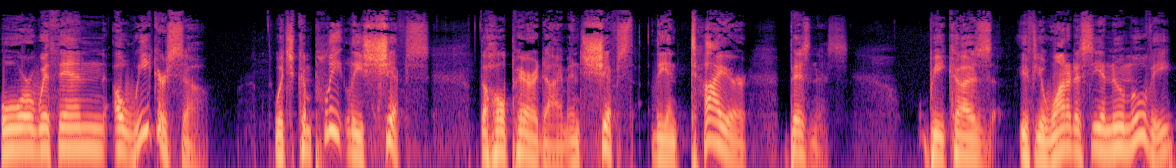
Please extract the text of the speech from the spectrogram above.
or within a week or so, which completely shifts the whole paradigm and shifts the entire business. Because if you wanted to see a new movie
